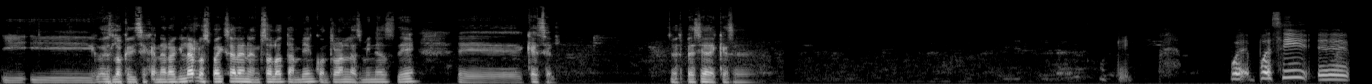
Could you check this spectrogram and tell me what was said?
Y, es lo que dice Genaro Aguilar, los Pikes salen en solo también, controlan las minas de eh, Kessel. La especie de queso. Ok. Pues, pues sí, eh,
